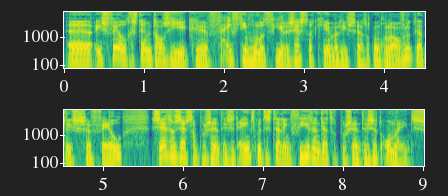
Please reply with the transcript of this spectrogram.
Eh, er is veel gestemd, al zie ik eh, 1564 keer maar liefst. Dat is ongelooflijk, dat is eh, veel. 66% is het eens met de stelling, 34% is het oneens.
